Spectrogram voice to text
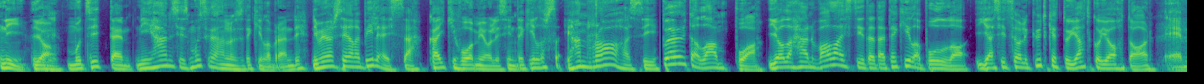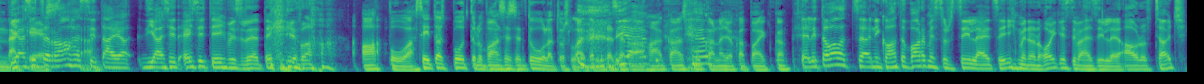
Niin, joo. Niin. Mutta sitten, niin hän siis, muistatko hän oli se tequila-brändi? Niin myös siellä bileissä kaikki huomio oli siinä tequilassa. Ja hän raahasi pöytälampua, jolla hän valaisti tätä tequila-pulloa. Ja sitten se oli kytketty jatkojohtoon. En mä ja sitten se raahasi sitä ja, ja sitten esitti ihmisille tequilaa. Apua. Siitä olisi puuttunut vaan se sen tuuletuslaite, mitä se raahaa kanssa mukana joka paikka. Eli tavallaan että sä niin antoi varmistusta silleen, että se ihminen on oikeasti vähän silleen out of touch.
